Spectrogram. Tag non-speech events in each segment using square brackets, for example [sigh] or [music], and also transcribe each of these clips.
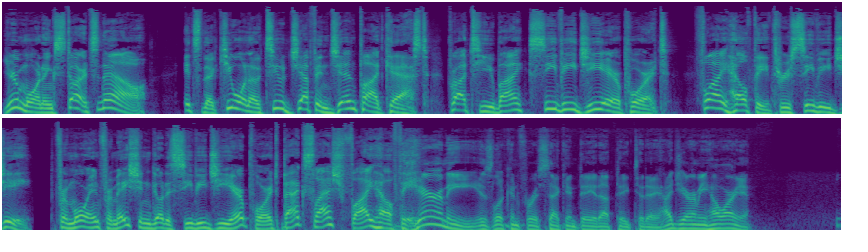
Your morning starts now. It's the Q102 Jeff and Jen podcast brought to you by CVG Airport. Fly healthy through CVG. For more information, go to CVG Airport backslash fly healthy. Jeremy is looking for a second date update today. Hi, Jeremy. How are you?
